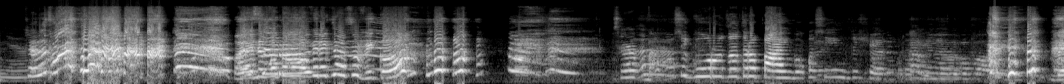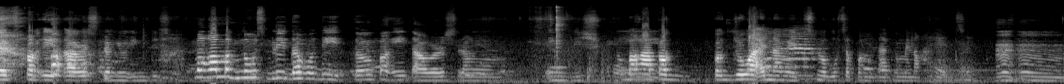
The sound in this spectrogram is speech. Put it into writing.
niya. Charot. Oy, ano ba ito mga pinagsasabi ko? Sarap Ano, siguro tatrapahin ko kasi English eh. Beds pang 8 hours lang yung English. Baka mag-nosebleed ako dito. Pang 8 hours lang yung English ko. Baka pag pagjuwain namin, tapos mag-usap kami lagi kami naka-headset. Mm-mm.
